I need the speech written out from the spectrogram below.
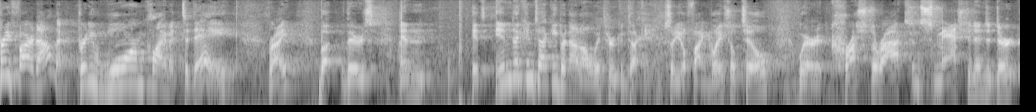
pretty far down there. Pretty warm climate today, right? But there's and it's into Kentucky, but not all the way through Kentucky. So you'll find glacial till where it crushed the rocks and smashed it into dirt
